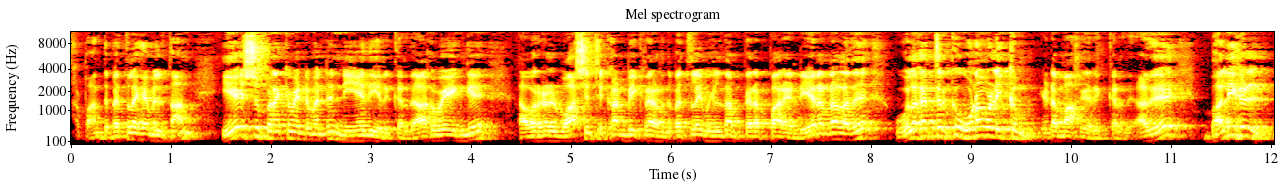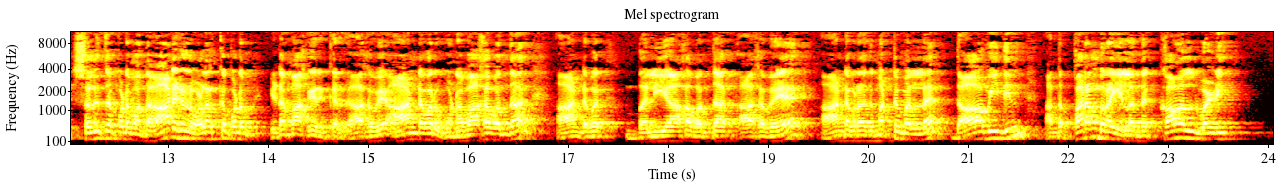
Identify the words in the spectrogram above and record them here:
அப்ப அந்த பெத்லஹேமில் தான் இயேசு பிறக்க வேண்டும் என்று நியதி இருக்கிறது. ஆகவே இங்கே அவர்கள் வாசித்து காண்பிக்கிறார் அந்த பெத்லஹேமில் தான் பிறப்பார் என்று. ஏனென்றால் அது உலகத்திற்கு உணவளிக்கும் இடமாக இருக்கிறது. அது பலிகள் செலுத்தப்படும் அந்த ஆடுகள் வளர்க்கப்படும் இடமாக இருக்கிறது. ஆகவே ஆண்டவர் உணவாக வந்தார் ஆண்டவர் பலியாக வந்தார். ஆகவே ஆண்டவர் அது மட்டுமல்ல தாவிதின் அந்த பரம்பரையில் அந்த கால் வழி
